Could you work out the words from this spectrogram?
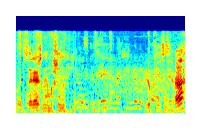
Вот заряженная машина. Люк есть. А?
